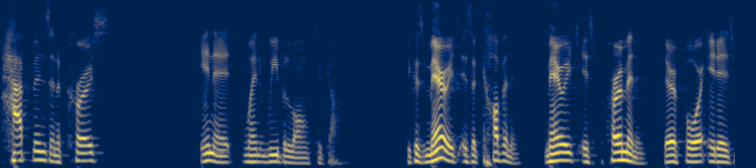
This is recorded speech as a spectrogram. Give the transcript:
happens and occurs in it when we belong to God. Because marriage is a covenant. Marriage is permanent. Therefore, it is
